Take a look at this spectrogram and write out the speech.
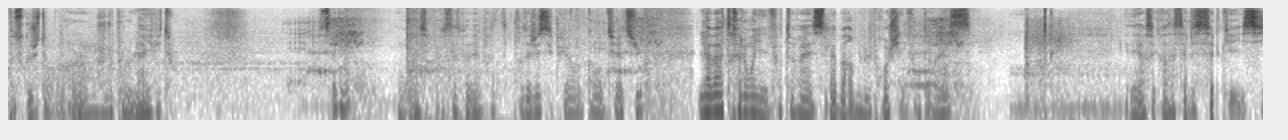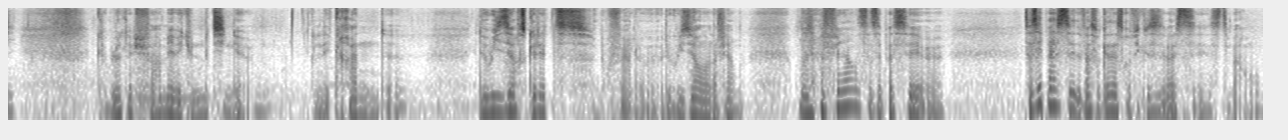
parce que j'étais en je joue pour le live et tout. Salut. Bon, ouais, ça, c'est pas bien protégé, c'est que quand on tire dessus. Là-bas, très loin, il y a une forteresse. Là-bas, un peu plus proche, il y a une forteresse. Et d'ailleurs, c'est grâce à celle, celle qui est ici que Block a pu farmer avec une looting euh, les crânes de, de Wither Squelette pour faire le, le Wither. On en a fait un. Ça s'est passé. euh, Ça s'est passé de façon catastrophique, ça s'est passé. C'était marrant.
